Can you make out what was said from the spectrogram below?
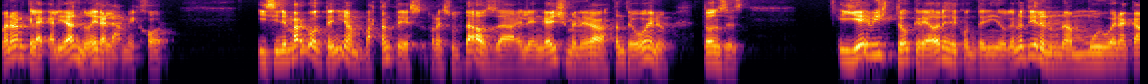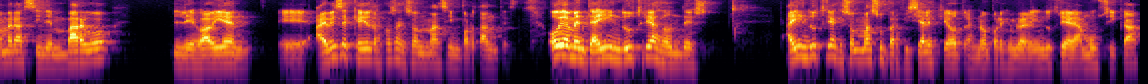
van a ver que la calidad no era la mejor. Y sin embargo, tenían bastantes resultados, o sea, el engagement era bastante bueno. Entonces, y he visto creadores de contenido que no tienen una muy buena cámara, sin embargo, les va bien. Eh, hay veces que hay otras cosas que son más importantes. Obviamente hay industrias donde hay industrias que son más superficiales que otras, ¿no? Por ejemplo, la industria de la música,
